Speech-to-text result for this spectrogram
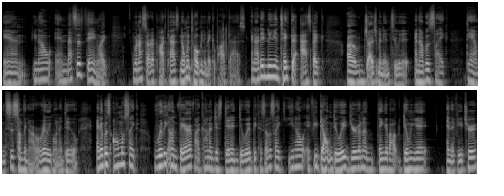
And you know and that's the thing like when i started a podcast no one told me to make a podcast. And i didn't even take the aspect of judgment into it. And i was like damn, this is something I really want to do. And it was almost like really unfair if I kind of just didn't do it because I was like, you know, if you don't do it, you're going to think about doing it in the future.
